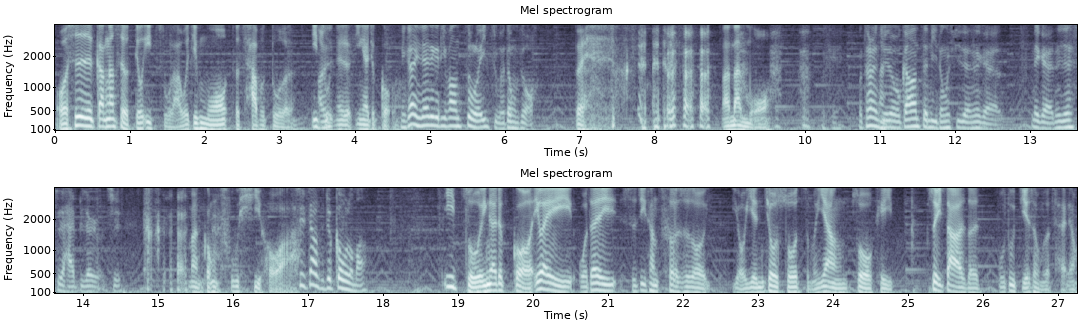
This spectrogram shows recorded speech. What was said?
我是刚刚是有丢一组啦，我已经磨的差不多了，一组哦那个应该就够了。你刚刚你在这个地方做了一组的动作。对，慢慢磨。OK，我突然觉得我刚刚整理东西的那个、那个那件事还比较有趣，慢工出细活啊！所以这样子就够了吗？一组应该就够了，因为我在实际上测试的时候有研究说怎么样做可以最大的幅度节省我们的材料。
